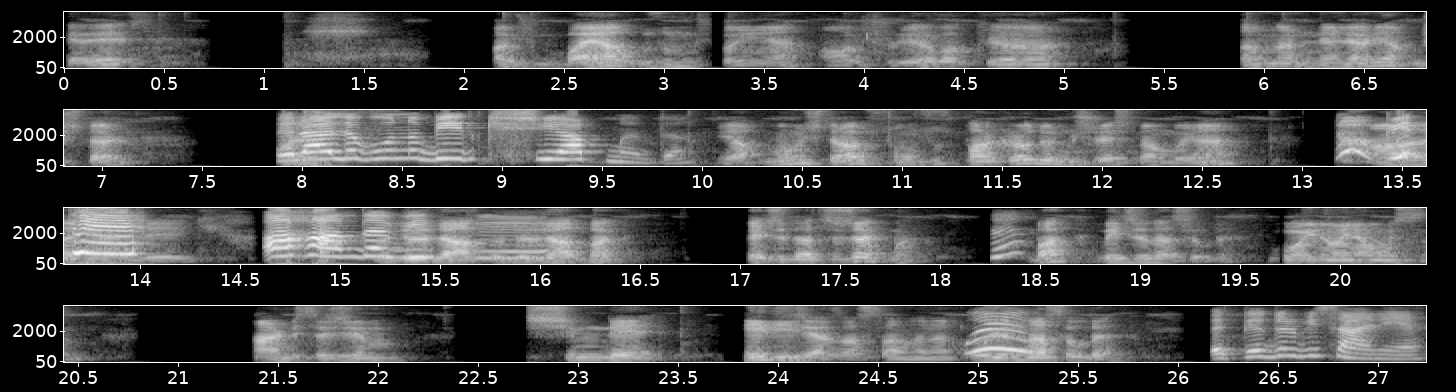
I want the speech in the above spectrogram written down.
Evet. Abi şu bayağı uzunmuş oyun ya. Abi şuraya bak ya. Adamlar neler yapmışlar. Herhalde bunu bir kişi yapmadı. Yapmamışlar abi. Sonsuz parkura dönmüş resmen bu ya. Bitti. Aha da Ödülü de al, bitti. ödülü de al. Bak. Badge de açılacak mı? Bak Badge de açıldı. Bu oyunu oynamamışsın. Arnisa'cığım. Şimdi ne diyeceğiz aslanlara? Oyun nasıldı? Bekle dur bir saniye.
